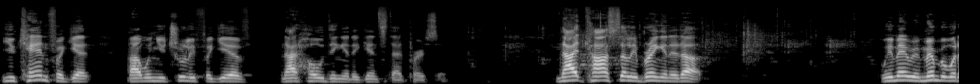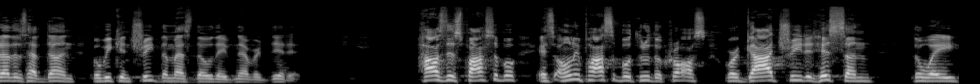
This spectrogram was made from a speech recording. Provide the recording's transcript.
you can forget by when you truly forgive, not holding it against that person, not constantly bringing it up. We may remember what others have done, but we can treat them as though they've never did it. How's this possible? It's only possible through the cross where God treated his son the way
